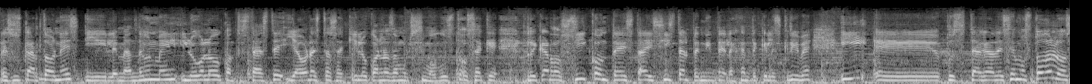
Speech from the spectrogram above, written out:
de sus cartones y le mandé un mail y luego luego contestaste y ahora estás aquí, lo cual nos da muchísimo gusto. O sea que Ricardo sí contesta y sí está al pendiente de la gente que le escribe y eh, pues te agradecemos todos los,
